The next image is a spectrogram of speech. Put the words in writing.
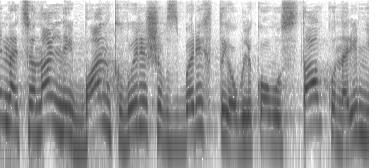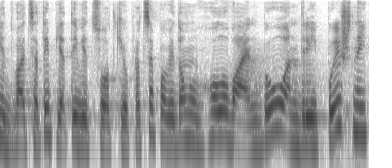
І Національний банк вирішив зберегти облікову ставку на рівні 25%. Про це повідомив голова НБУ Андрій Пишний.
